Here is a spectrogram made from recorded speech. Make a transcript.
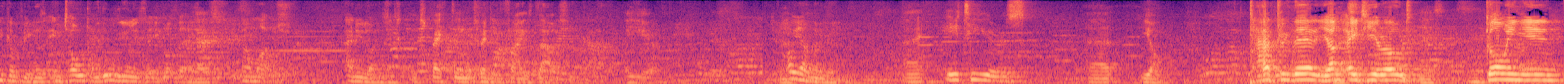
Income figures in total with all the units that you got there, yes. how much annualized? Expecting 25,000 a year. How young are you? Uh, 80 years uh, young. Patrick there, young 80 year old, yes. going in,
